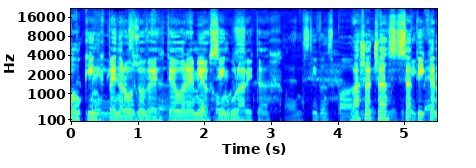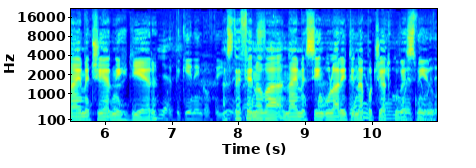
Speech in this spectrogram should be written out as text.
Hawking-Penroseové teorémy o singularitách. Vaša časť sa týka najmä čiernych dier a Stefanova najmä singularity na počiatku vesmíru.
